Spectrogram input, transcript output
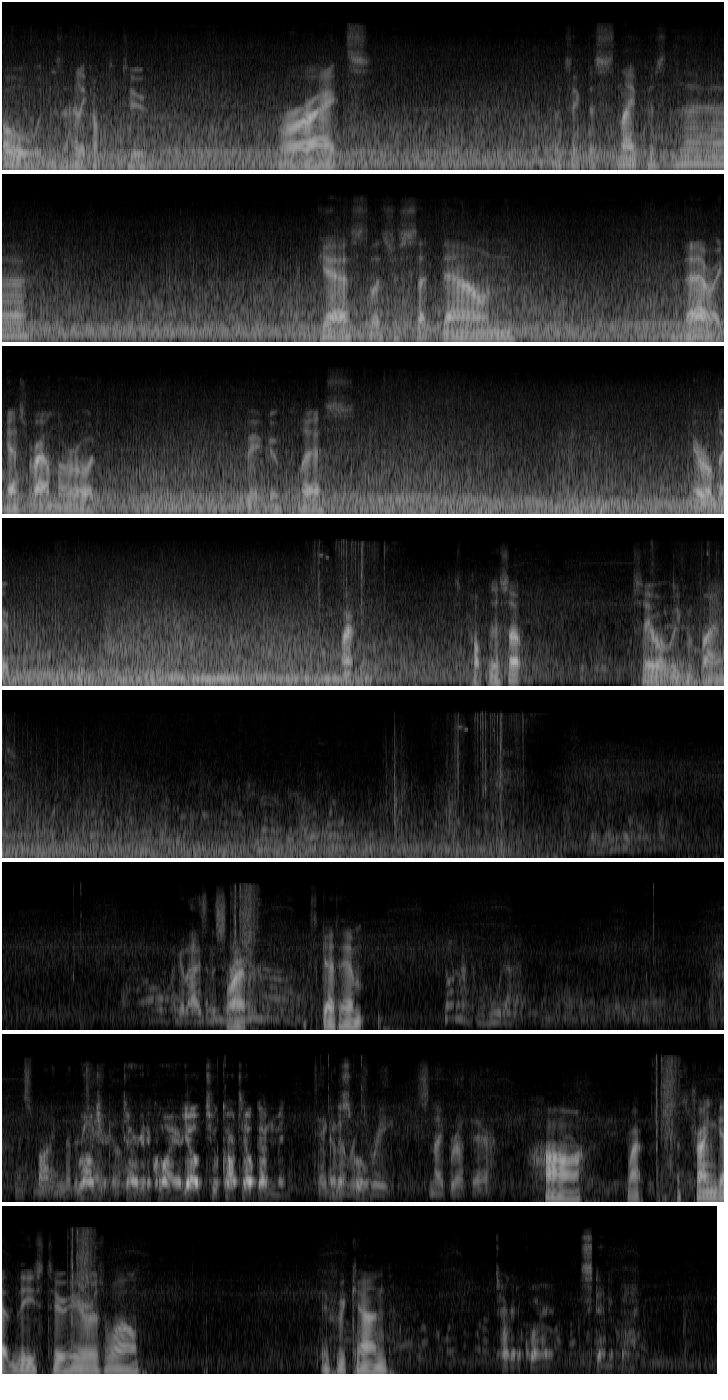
Oh, and there's a helicopter too. Right. Looks like the sniper's there. I guess let's just set down there, I guess, right on the road. Be a good place. Here we'll do. Right. Let's pop this up. See what we can find. I got the sniper. Right. Let's get him. Spotting another Roger. tango. Target acquired. Yo, two cartel gunmen. Tango in the number school. three. Sniper out there. Ha. Right. Let's try and get these two here as well. If we can. Target acquired. Standing by.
